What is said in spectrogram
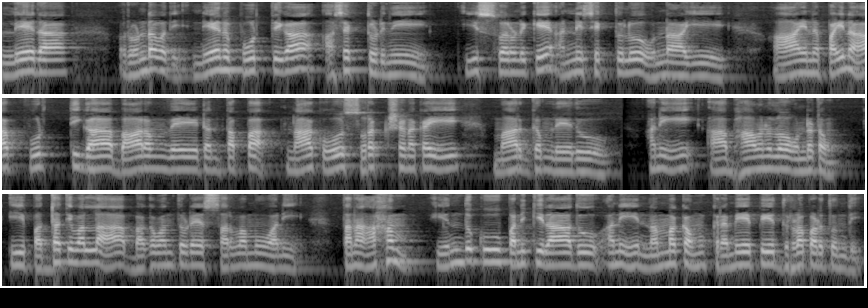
లేదా రెండవది నేను పూర్తిగా అశక్తుడిని. ఈశ్వరునికే అన్ని శక్తులు ఉన్నాయి. ఆయన పైన పూర్తిగా భారం వేయటం తప్ప నాకు సురక్షణకై మార్గం లేదు అని ఆ భావనలో ఉండటం. ఈ పద్ధతి వల్ల భగవంతుడే సర్వము అని తన అహం ఎందుకు పనికిరాదు అని నమ్మకం క్రమేపీ దృఢపడుతుంది.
